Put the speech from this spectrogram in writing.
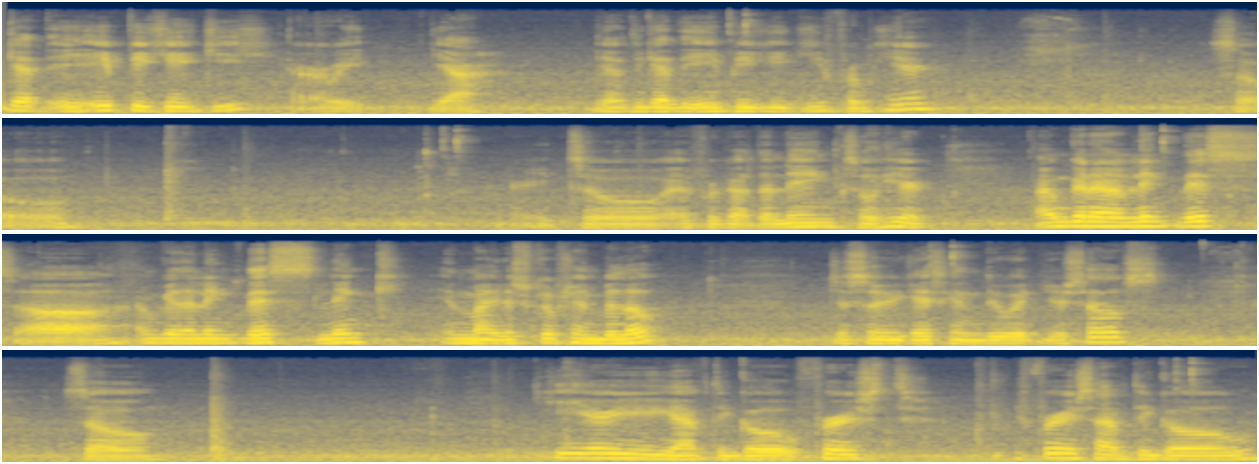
get a APK key. Or wait yeah. You have to get the APK key from here. So alright, so I forgot the link. So here I'm gonna link this uh, I'm gonna link this link in my description below just so you guys can do it yourselves. So here you have to go first. You first have to go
